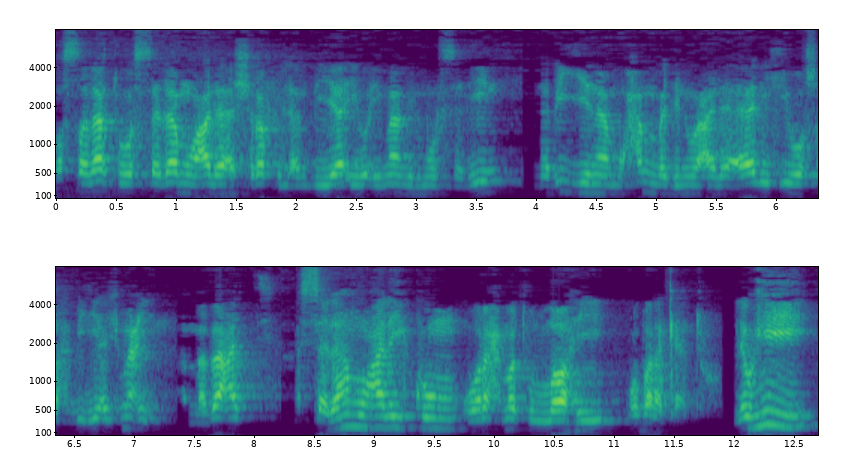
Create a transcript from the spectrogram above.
والصلاة والسلام على أشرف الأنبياء وإمام المرسلين نبينا محمد وعلى آله وصحبه أجمعين أما بعد السلام عليكم ورحمة الله وبركاته leo hii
